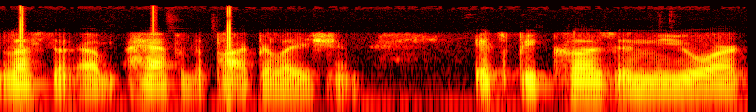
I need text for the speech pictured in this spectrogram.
less than uh, half of the population. It's because in New York,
